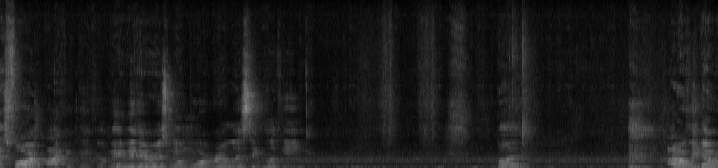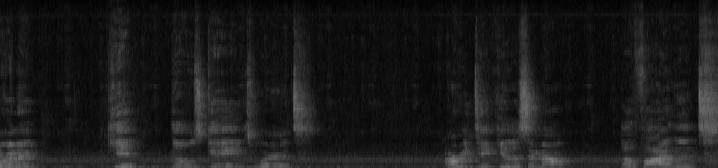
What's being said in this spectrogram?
As far as I can think of. Maybe there is one more realistic looking. But I don't think that we're gonna get those games where it's a ridiculous amount of violence,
